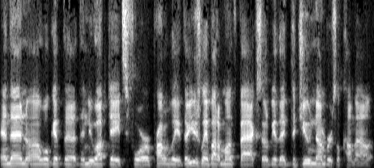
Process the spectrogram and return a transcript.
and then uh, we'll get the the new updates for probably they're usually about a month back. So it'll be the the June numbers will come out,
